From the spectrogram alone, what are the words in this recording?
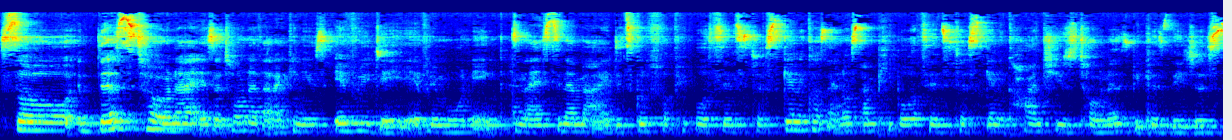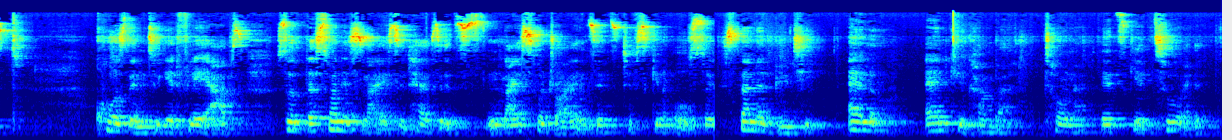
So this toner is a toner that I can use every day, every morning. It's niacinamide. It's good for people with sensitive skin because I know some people with sensitive skin can't use toners because they just cause them to get flare ups. So this one is nice. It has it's nice for dry and sensitive skin also. Standard Beauty aloe and cucumber toner. Let's get to it.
